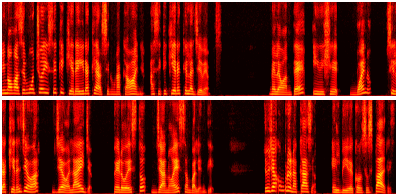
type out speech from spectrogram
mi mamá hace mucho dice que quiere ir a quedarse en una cabaña, así que quiere que la llevemos. Me levanté y dije, bueno, si la quieres llevar, llévala a ella, pero esto ya no es San Valentín. Yo ya compré una casa, él vive con sus padres.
